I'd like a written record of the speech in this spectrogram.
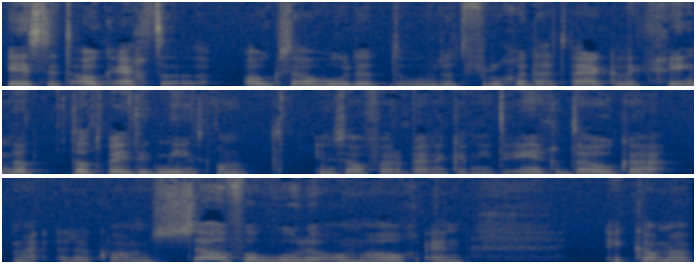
is het ook echt ook zo hoe dat, hoe dat vroeger daadwerkelijk ging? Dat, dat weet ik niet, want in zoverre ben ik er niet ingedoken. Maar er kwam zoveel woede omhoog. En ik kan me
